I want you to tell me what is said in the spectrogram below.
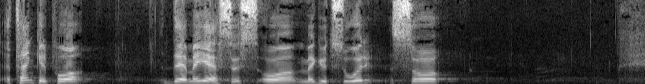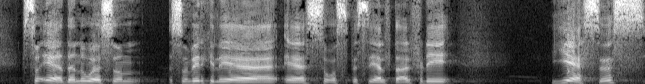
jeg, tenker på det med Jesus og med Guds ord, så så er det noe som, som virkelig er, er, så spesielt der. Fordi Jesus,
